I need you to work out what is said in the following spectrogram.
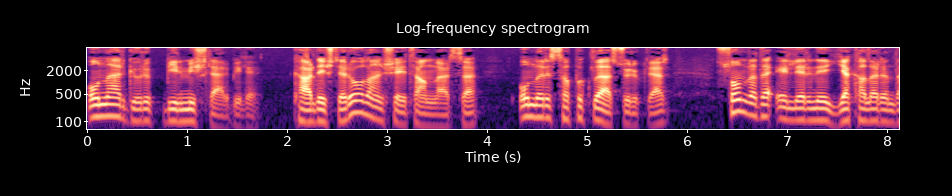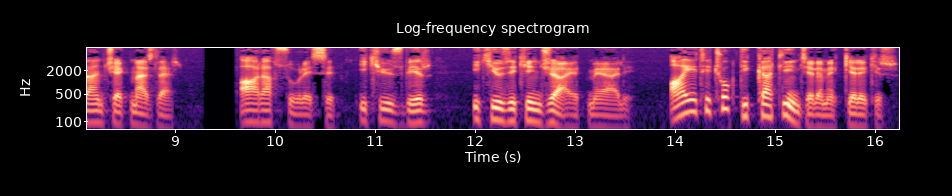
onlar görüp bilmişler bile. Kardeşleri olan şeytanlarsa, onları sapıklığa sürükler, sonra da ellerini yakalarından çekmezler. Araf suresi 201 202. ayet meali. Ayeti çok dikkatli incelemek gerekir.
